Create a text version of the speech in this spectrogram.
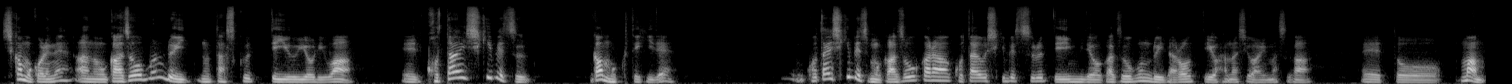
しかもこれね、あの、画像分類のタスクっていうよりは、えー、個体識別が目的で、個体識別も画像から個体を識別するっていう意味では画像分類だろうっていう話はありますが、えっ、ー、と、まあ、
